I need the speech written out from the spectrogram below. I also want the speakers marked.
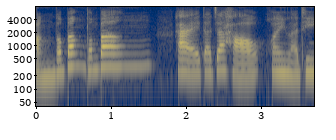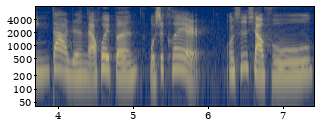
Speaker 1: 棒棒棒棒棒！嗨，大家好，欢迎来听大人聊绘本。我是 Claire，
Speaker 2: 我是小福。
